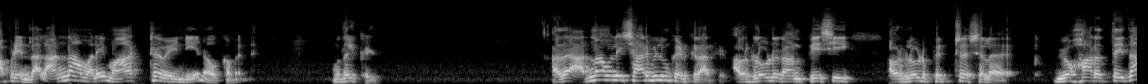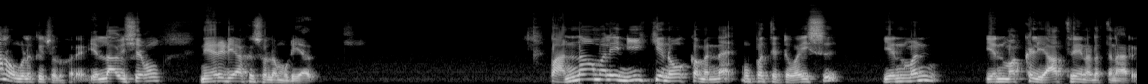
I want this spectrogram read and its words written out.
அப்படி என்றால் அண்ணாமலை மாற்ற வேண்டிய நோக்கம் என்ன? முதல் கேள்வி. அதை அண்ணாமலை சார்பிலும் கேட்கிறார்கள். அவர்களோடு நான் பேசி அவர்களோடு பெற்ற சில விவகாரத்தை தான் உங்களுக்கு சொல்கிறேன். எல்லா விஷயமும் நேரடியாக சொல்ல முடியாது. இப்ப அண்ணாமலை நீக்கிய நோக்கம் என்ன? முப்பத்தெட்டு வயசு என் மண் என் மக்கள் யாத்திரை நடத்தினார்.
